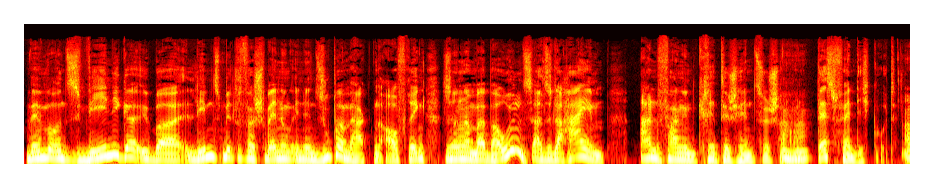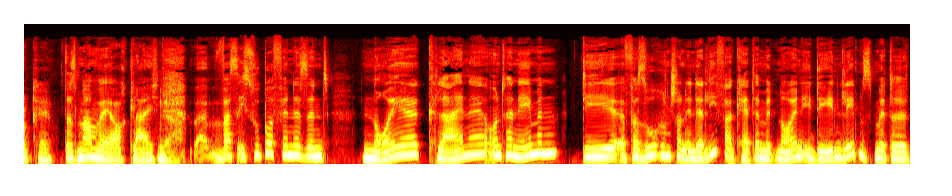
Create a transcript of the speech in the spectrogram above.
wenn wir uns weniger über Lebensmittelverschwendung in den Supermärkten aufregen, sondern mal bei uns, also daheim, anfangen, kritisch hinzuschauen. Mhm. Das fände ich gut. Okay, das machen wir ja auch gleich. Ja. Was ich super finde, sind neue kleine Unternehmen, die versuchen schon in der Lieferkette mit neuen Ideen Lebensmittel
